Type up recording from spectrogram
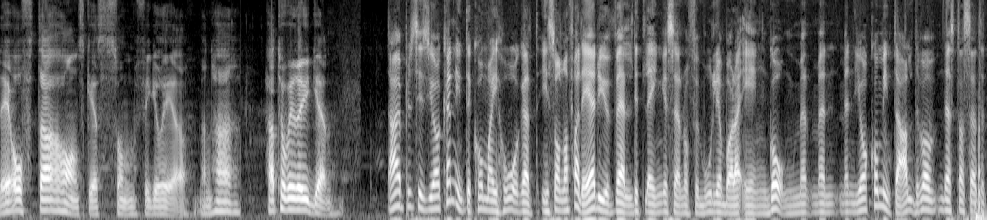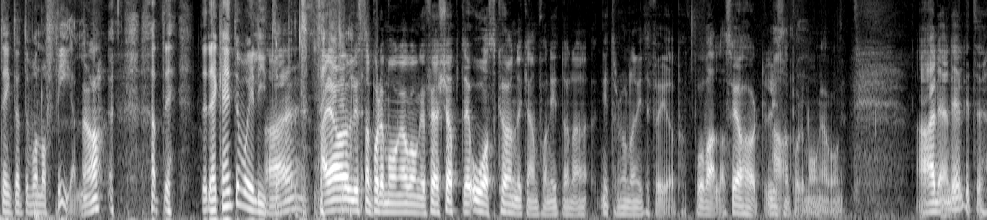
Det är ofta Hanskes som figurerar. Men här, här tog vi Rydgen. Nej, precis. Jag kan inte komma ihåg att i sådana fall är det ju väldigt länge sedan och förmodligen bara en gång. Men, men, men jag kom inte all. Det var nästan så att jag tänkte att det var något fel. Ja. Att det, det där kan inte vara Nej. Elitloppet. Nej, jag har lyssnat på det många gånger för jag köpte årskrönikan från 1900 1994 på, på Valla. Så jag har hört, lyssnat på det många gånger. Nej, det, det är lite...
